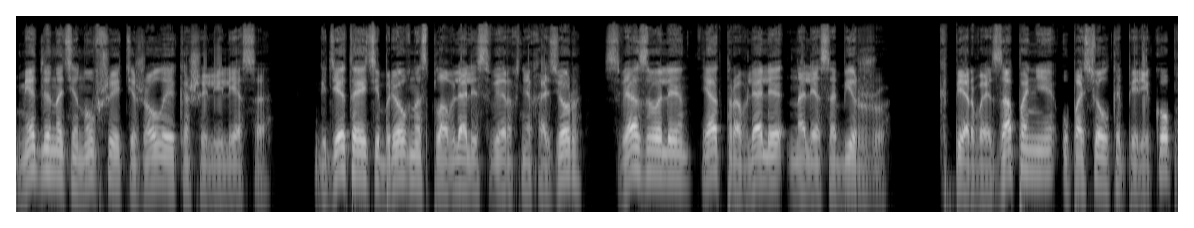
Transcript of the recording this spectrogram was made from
медленно тянувшие тяжелые кошели леса. Где-то эти бревна сплавляли с верхних озер, связывали и отправляли на лесобиржу. К первой запани у поселка Перекоп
